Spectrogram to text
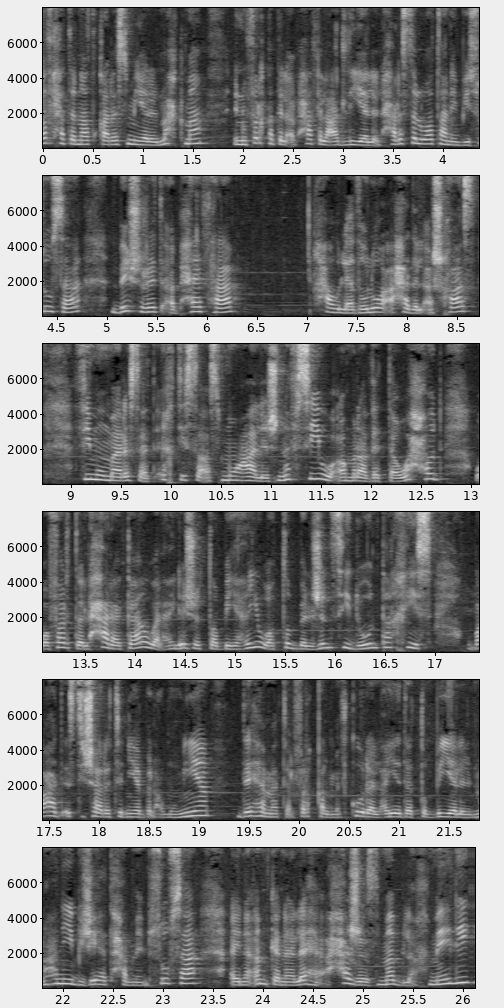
وضحت الناطقة الرسمية للمحكمة أنه فرقة الأبحاث العدلية للحرس الوطني بسوسة بشرت أبحاثها حول ضلوع أحد الأشخاص في ممارسة اختصاص معالج نفسي وأمراض التوحد وفرط الحركة والعلاج الطبيعي والطب الجنسي دون ترخيص. وبعد استشارة النيابة العمومية داهمت الفرقة المذكورة العيادة الطبية للمعني بجهة حمام سوسة أين أمكن لها حجز مبلغ مالي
